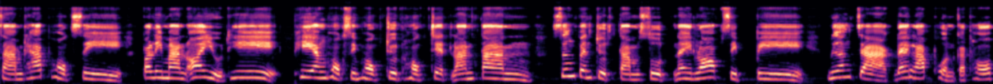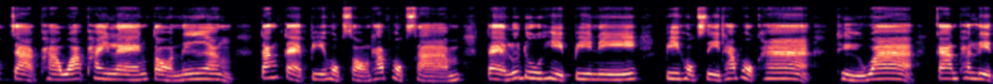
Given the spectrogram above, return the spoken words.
63ทับ64 ปริมาณอ้อยอยู่ที่เพียง 66.67 ล้านตัน ซึ่งเป็นจุดต่ำสุดในรอบ 10 ปี เนื่องจากได้รับผลกระทบจากภาวะภัยแล้งต่อเนื่อง ตั้งแต่ปี 62ทับ63 แต่ฤดูหีบปีนี้ ปี 64ทับ65 ถือว่าการผลิต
